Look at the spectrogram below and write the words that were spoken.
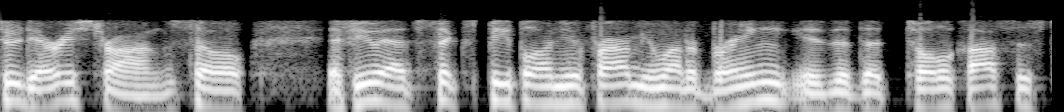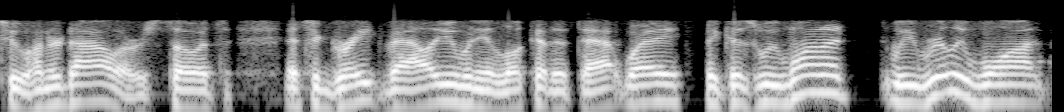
to Dairy Strong. So if you have six people on your farm you want to bring, eh, the, the total cost is $200. So it's it's a great value when you look at it that way because we want to we really want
